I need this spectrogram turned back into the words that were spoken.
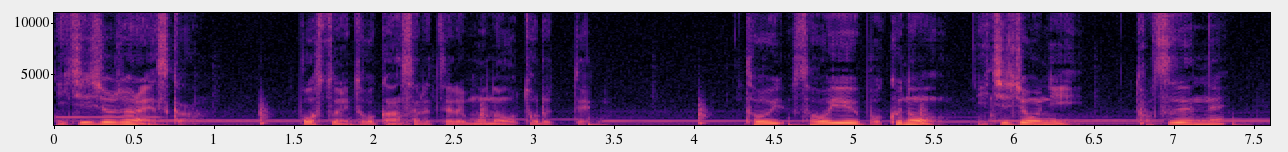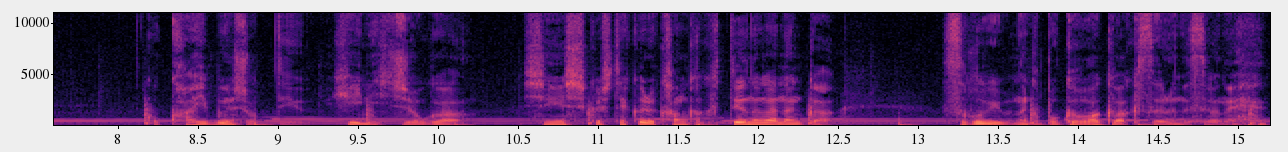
日常じゃないですか。ポストに投函されてるものを取るって。そういう僕の日常に突然ねこう怪文書っていう非日常が伸縮してくる感覚っていうのがなんかすごいなんか僕はワクワクするんですよね。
